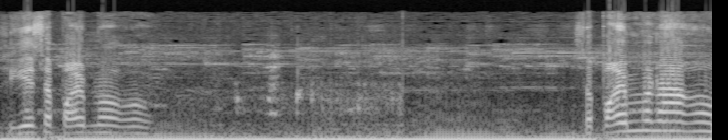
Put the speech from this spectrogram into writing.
Sige, sapakin mo ako. Sapakin mo na ako.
